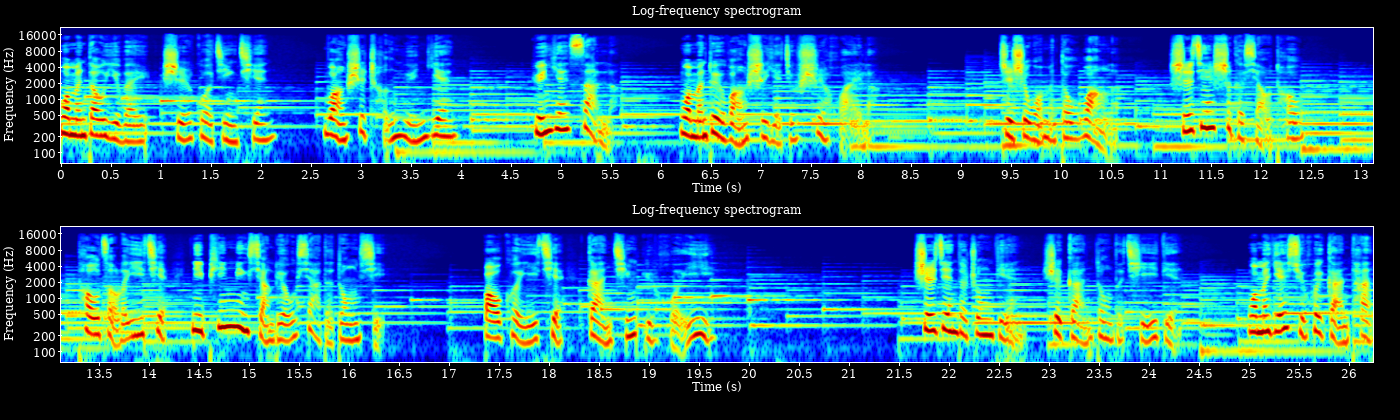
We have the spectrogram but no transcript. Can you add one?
我们都以为时过境迁，往事成云烟，云烟散了，我们对往事也就释怀了。只是我们都忘了，时间是个小偷，偷走了一切你拼命想留下的东西，包括一切感情与回忆。时间的终点是感动的起点，我们也许会感叹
